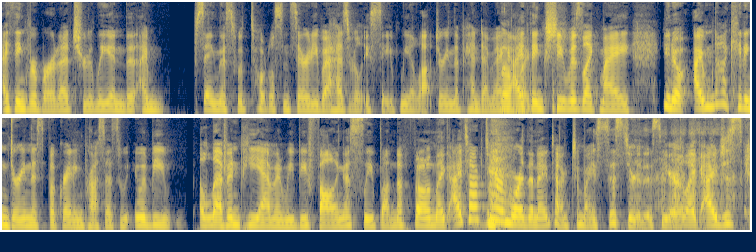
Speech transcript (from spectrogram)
I think Roberta truly, and I'm saying this with total sincerity, but has really saved me a lot during the pandemic. Oh I think she was like my, you know, I'm not kidding. During this book writing process, it would be 11 p.m. and we'd be falling asleep on the phone. Like I talked to her more than I talked to my sister this year. Like I just,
